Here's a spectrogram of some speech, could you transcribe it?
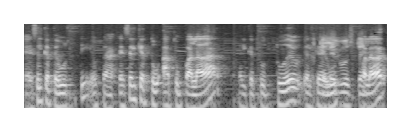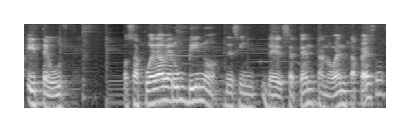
Es el que te guste a ti, o sea, es el que tú, a tu paladar el que tú, tú el que, le guste paladar y te guste. O sea, puede haber un vino de, de 70, 90 pesos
